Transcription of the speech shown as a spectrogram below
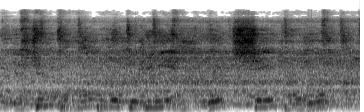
Boy, does Jinder Mahal look to be in great shape or what?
